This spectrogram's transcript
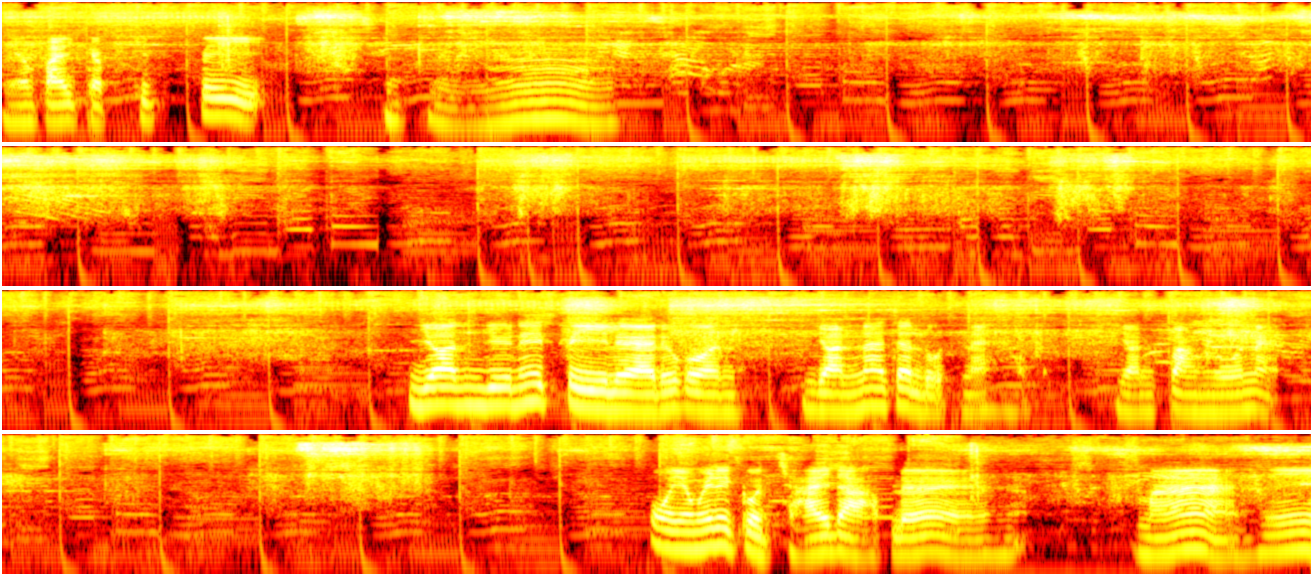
เนี่ยไปกับคิตตี้ย้อหือยอนยืนให้ตีเลยทุกคนยอนน่าจะหลุดนะครับยอนฝั่งนู้นน่ะโอ้ยังไม่ได้กดใช้ดาบเลย มา นี่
